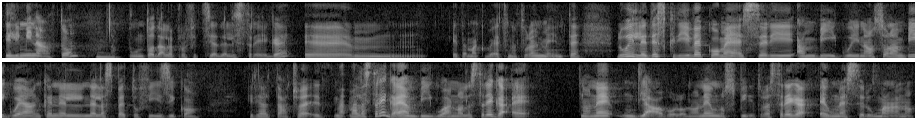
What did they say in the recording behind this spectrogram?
eliminato Mm. appunto dalla profezia delle streghe ehm, e da Macbeth naturalmente, lui le descrive come esseri ambigui, no? sono ambigue anche nel- nell'aspetto fisico in realtà, cioè, ma, ma la strega è ambigua, no? la strega è, non è un diavolo, non è uno spirito, la strega è un essere umano,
